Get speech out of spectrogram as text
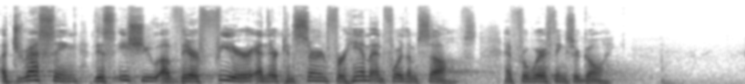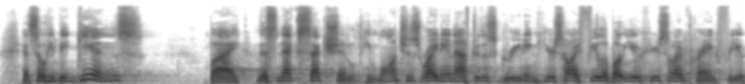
addressing this issue of their fear and their concern for him and for themselves and for where things are going. And so he begins by this next section. He launches right in after this greeting. Here's how I feel about you. Here's how I'm praying for you.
